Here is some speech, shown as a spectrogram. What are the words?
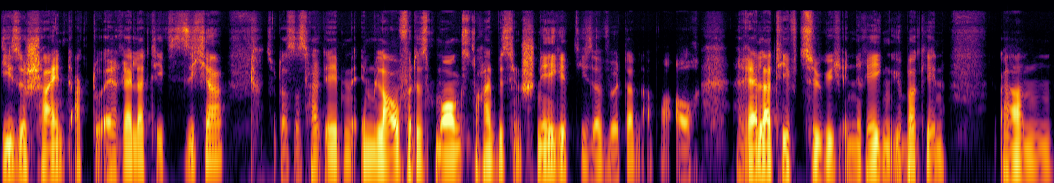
Diese scheint aktuell relativ sicher, sodass es halt eben im Laufe des Morgens noch ein bisschen Schnee gibt. Dieser wird dann aber auch relativ zügig in Regen übergehen. Ähm,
